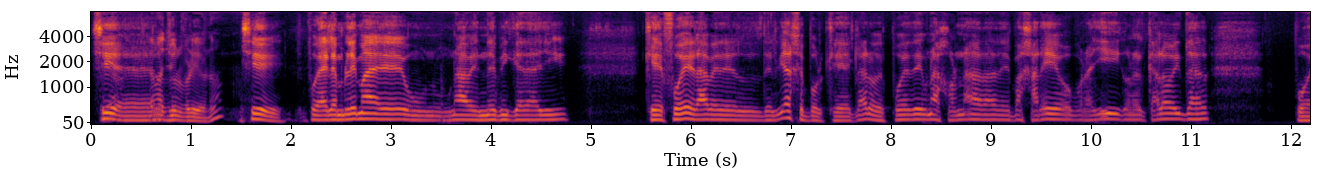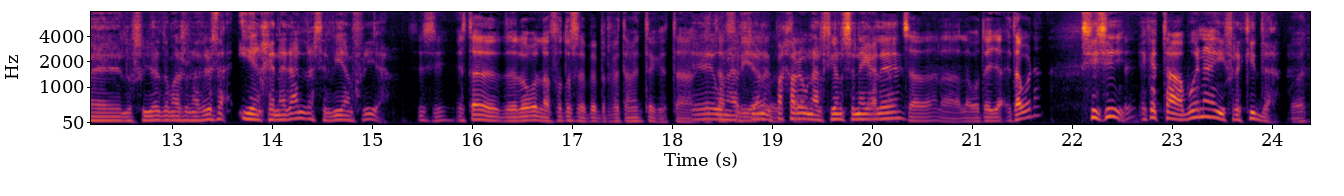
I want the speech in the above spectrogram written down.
Sí, Se eh, llama Jules Brio, ¿no? Sí, pues el emblema es un, un ave endémica de allí, que fue el ave del, del viaje, porque claro, después de una jornada de pajareo por allí, con el calor y tal, pues lo suyo era tomarse una cerveza, y en general la servían fría. Sí, sí. Esta, desde luego, en la foto se ve perfectamente que está, que Es está una fría. acción, el pájaro es una acción senegalés. planchada, la, la botella. ¿Está buena? Sí, sí, es que estaba buena y fresquita. Bueno.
